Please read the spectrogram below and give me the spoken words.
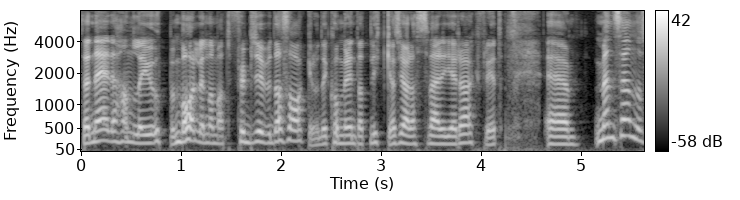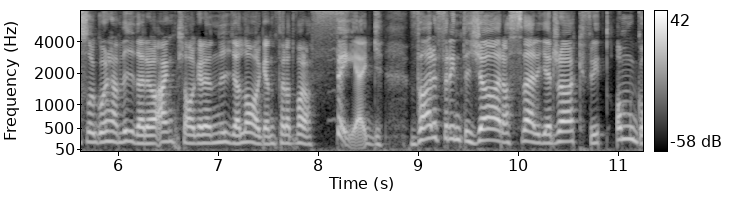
Så nej, det handlar ju uppenbarligen om att förbjuda saker och det kommer inte att lyckas göra Sverige rökfritt. Eh, men sen så går han vidare och anklagar den nya lagen för att vara feg. Varför inte göra Sverige rökfritt omgående?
